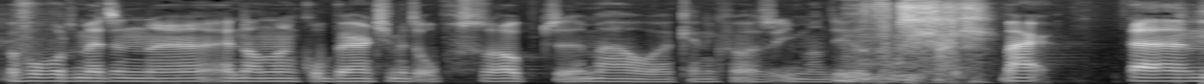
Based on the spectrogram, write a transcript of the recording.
bijvoorbeeld met een... eh, en dan een colbertje met opgestroopte mouwen. Ken ik wel eens iemand die dat. Maar... ehm,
